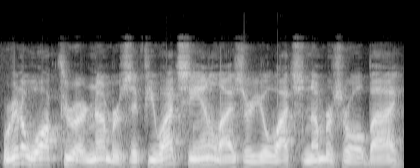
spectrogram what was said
We're going to walk through our numbers. If you watch the analyzer, you'll watch the numbers roll by.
